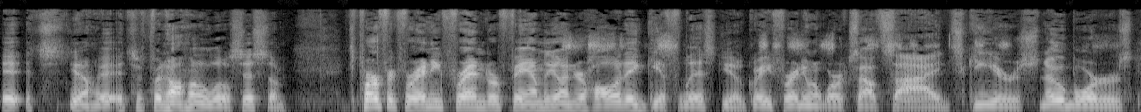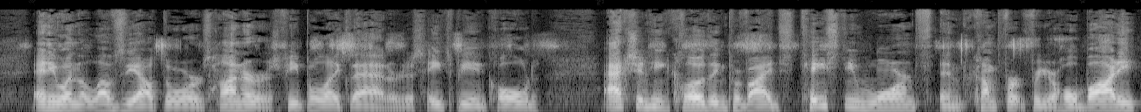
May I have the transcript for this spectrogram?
it's you know it's a phenomenal little system. It's perfect for any friend or family on your holiday gift list. You know, great for anyone that works outside, skiers, snowboarders, anyone that loves the outdoors, hunters, people like that, or just hates being cold. Action Heat clothing provides tasty warmth and comfort for your whole body.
